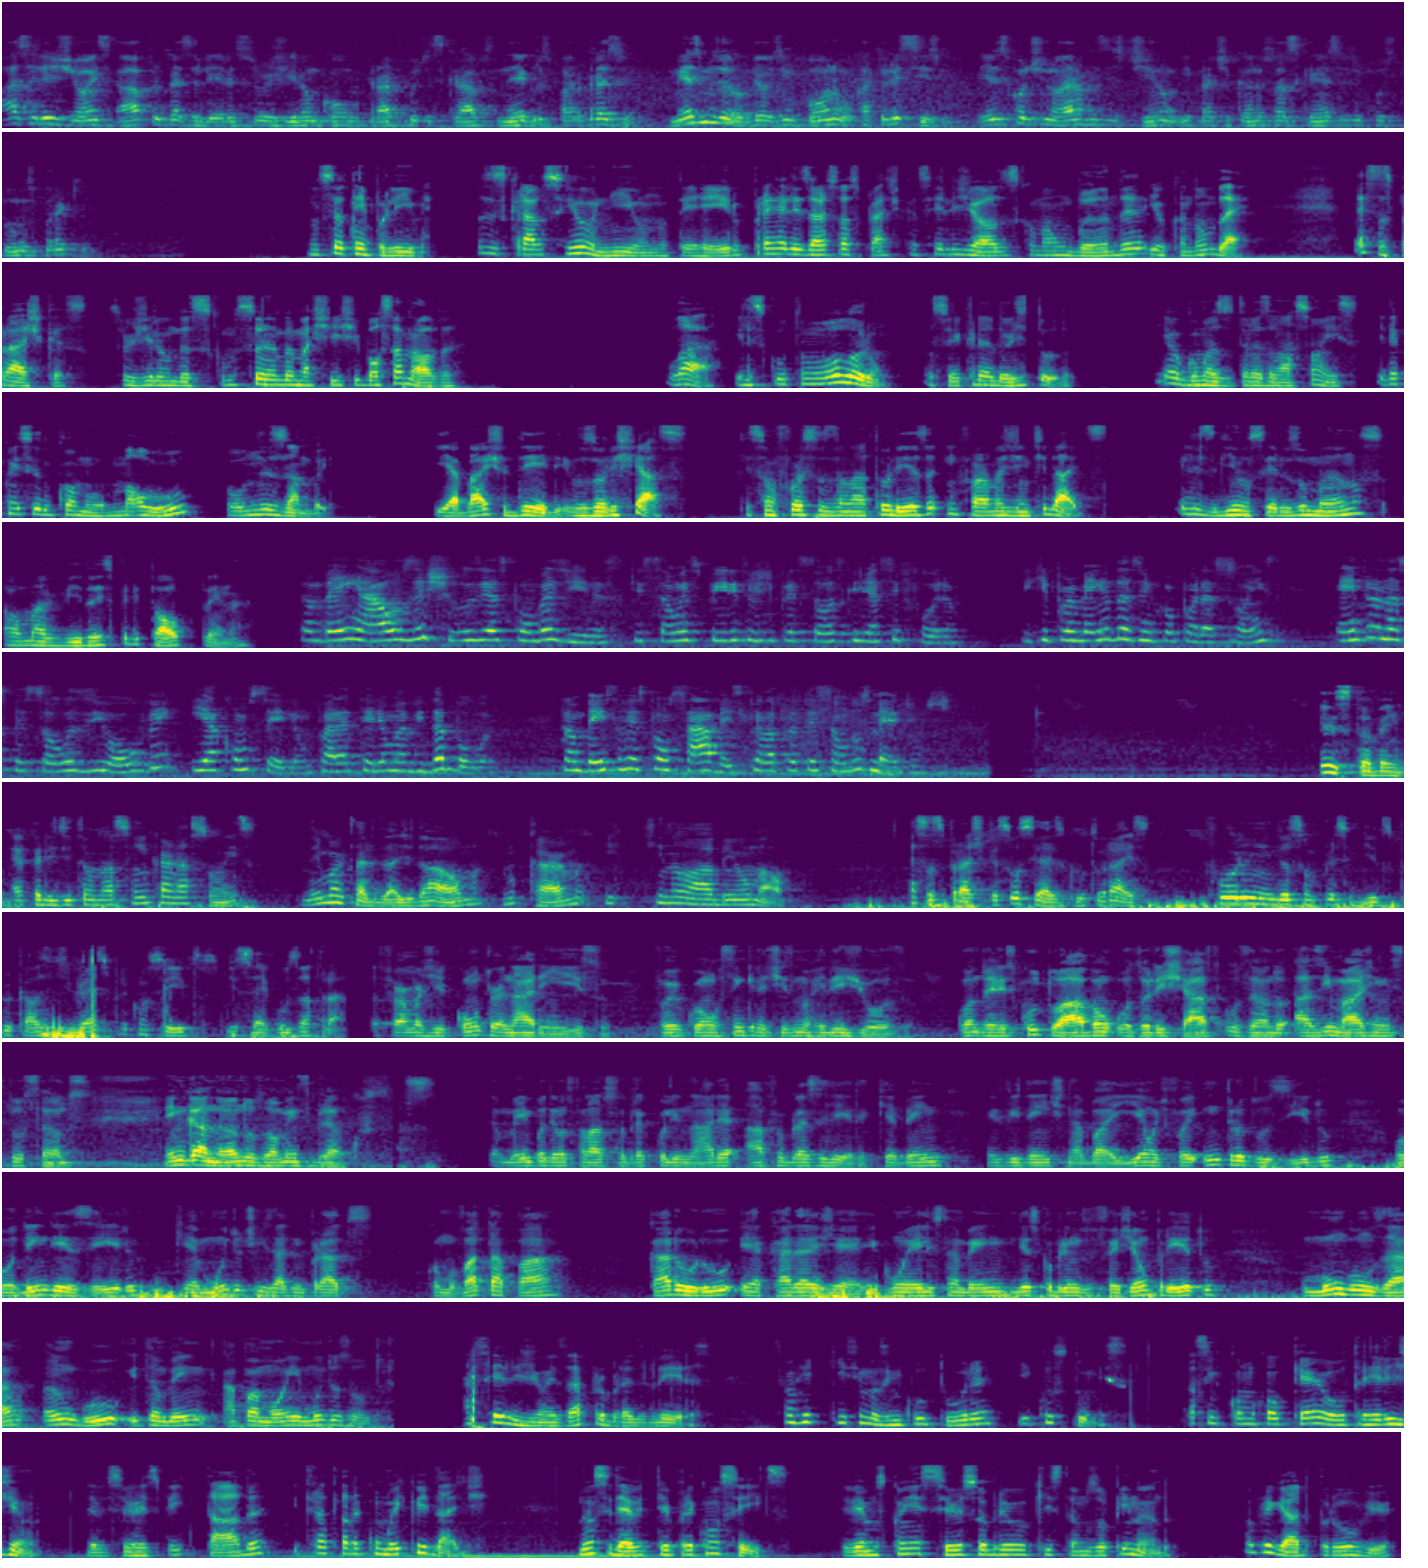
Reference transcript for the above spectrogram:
As religiões afro-brasileiras surgiram com o tráfico de escravos negros para o Brasil. Mesmo os europeus impondo o catolicismo, eles continuaram resistindo e praticando suas crenças e costumes por aqui. No seu tempo livre, os escravos se reuniam no terreiro para realizar suas práticas religiosas como a Umbanda e o Candomblé. Dessas práticas surgiram danças como samba, machixe e bossa nova. Lá, eles cultam o Olorum, o ser criador de tudo. Em algumas outras nações, ele é conhecido como Maulu ou Nzambi. E abaixo dele, os orixás, que são forças da natureza em formas de entidades. Eles guiam os seres humanos a uma vida espiritual plena. Também há os Exus e as Pombagiras, que são espíritos de pessoas que já se foram, e que por meio das incorporações entram nas pessoas e ouvem e aconselham para terem uma vida boa. Também são responsáveis pela proteção dos médiuns. Eles também acreditam nas reencarnações, na imortalidade da alma, no karma e que não há bem ou mal. Essas práticas sociais e culturais foram e ainda são perseguidas por causa de diversos preconceitos de séculos atrás. As formas de contornarem isso foi com o sincretismo religioso, quando eles cultuavam os orixás usando as imagens dos santos, enganando os homens brancos. Também podemos falar sobre a culinária afro-brasileira, que é bem evidente na Bahia, onde foi introduzido o dendezeiro, que é muito utilizado em pratos como vatapá, caruru e acarajé. E com eles também descobrimos o feijão preto, o mungunzá, angu e também a pamonha e muitos outros. As religiões afro-brasileiras são riquíssimas em cultura e costumes, assim como qualquer outra religião. Deve ser respeitada e tratada com equidade. Não se deve ter preconceitos. Devemos conhecer sobre o que estamos opinando. Obrigado por ouvir.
